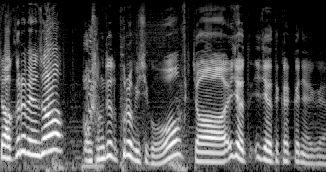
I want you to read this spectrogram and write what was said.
자 그러면서 오 상대도 full up이시고. 자 이제 어- 이제 어떻게 할 거냐 이거야.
